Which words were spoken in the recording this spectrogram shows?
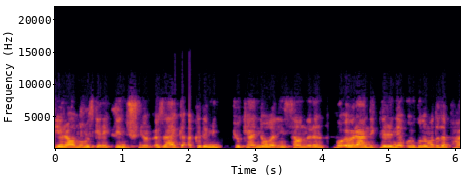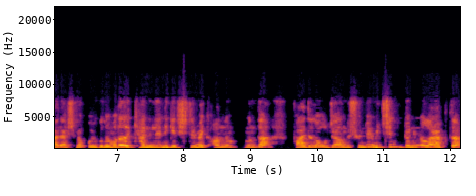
yer almamız gerektiğini düşünüyorum. Özellikle akademik kökenli olan insanların bu öğrendiklerini uygulamada da paylaşmak, uygulamada da kendilerini geliştirmek anlamında faydalı olacağını düşündüğüm için gönüllü olarak da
